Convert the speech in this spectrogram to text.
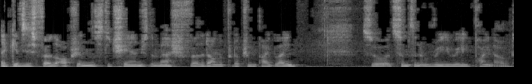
it gives you further options to change the mesh further down the production pipeline. So it's something to really, really point out.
